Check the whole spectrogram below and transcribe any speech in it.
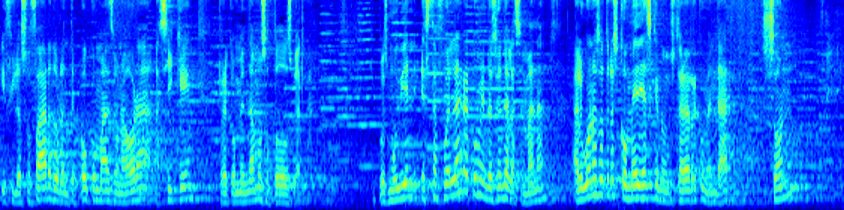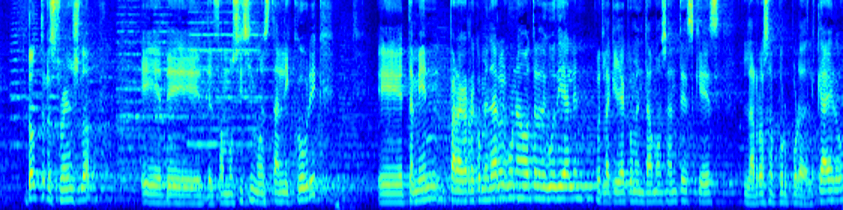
y filosofar durante poco más de una hora, así que recomendamos a todos verla. pues muy bien, esta fue la recomendación de la semana. Algunas otras comedias que nos gustaría recomendar son Doctor Strangelove, eh, del famosísimo Stanley Kubrick. Eh, también para recomendar alguna otra de Woody Allen, pues la que ya comentamos antes, que es La Rosa Púrpura del Cairo.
